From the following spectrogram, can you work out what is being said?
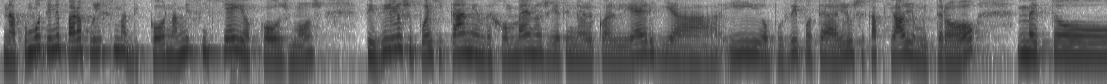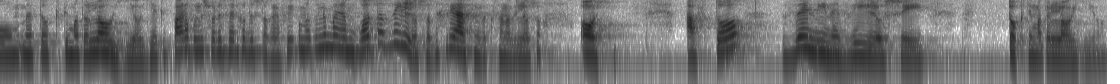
Να πούμε ότι είναι πάρα πολύ σημαντικό να μην συγχαίει ο κόσμος τη δήλωση που έχει κάνει ενδεχομένως για την ελεκοαλλιέργεια ή οπουδήποτε αλλού σε κάποιο άλλο μητρό με το, με το κτηματολόγιο. Γιατί πάρα πολλές φορές έρχονται στο γραφείο και μας λένε Εγώ το δήλωσα, δεν χρειάζεται να τα ξαναδηλώσω. Όχι. Αυτό δεν είναι δήλωση στο κτηματολόγιο.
